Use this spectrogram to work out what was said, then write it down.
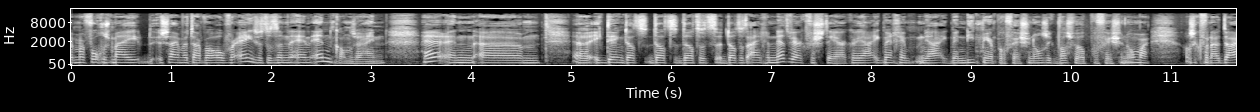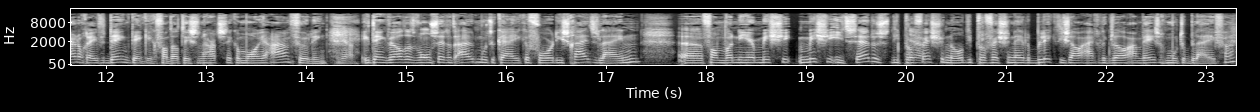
maar volgens mij zijn we het daar wel over eens dat het een en-en kan zijn. Hè? En uh, uh, ik denk dat, dat, dat, het, dat het eigen netwerk versterken. Ja, ik ben geen, ja, ik ben niet meer professional. Dus ik was wel professional. Maar als ik vanuit daar nog even denk, denk ik van dat is een hartstikke mooie aanvulling. Ja. Ik denk wel dat we ontzettend uit moeten kijken voor die scheidslijn uh, van wanneer mis je, mis je iets. Hè? Dus die professional, die professionele blik, die zou eigenlijk wel aanwezig moeten blijven.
